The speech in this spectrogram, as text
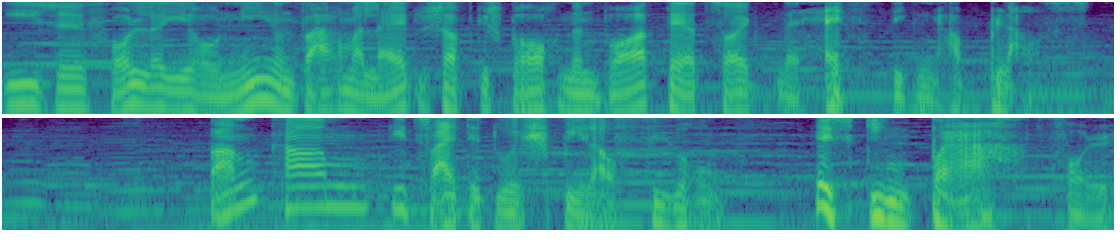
Diese voller Ironie und warmer Leidenschaft gesprochenen Worte erzeugten heftigen Applaus. Dann kam die zweite Durchspielaufführung. Es ging prachtvoll,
